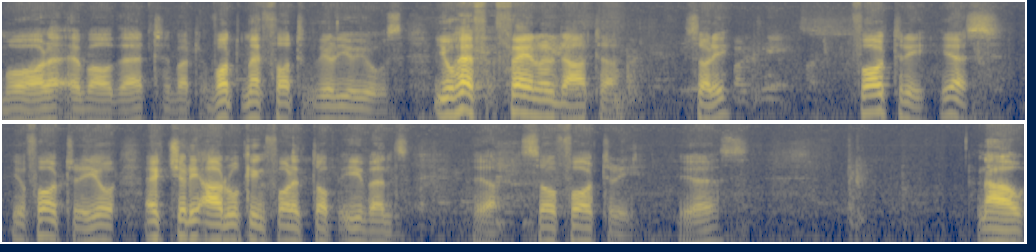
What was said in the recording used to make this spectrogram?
more about that. But what method will you use? You have failure data. Sorry. Tree. Yes, you tree. You actually are looking for a top event. Yeah. So tree. Yes. Now,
